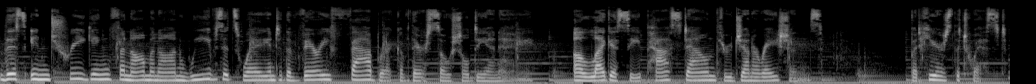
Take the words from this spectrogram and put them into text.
This intriguing phenomenon weaves its way into the very fabric of their social DNA, a legacy passed down through generations. But here's the twist.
